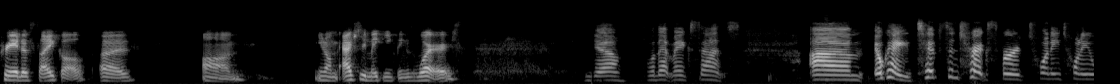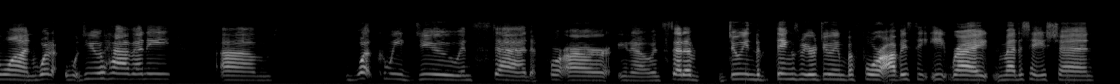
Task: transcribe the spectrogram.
create a cycle of um you know, actually making things worse. Yeah, well that makes sense. Um, okay, tips and tricks for 2021. What do you have any? Um, what can we do instead for our, you know, instead of doing the things we were doing before? Obviously, eat right, meditation.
